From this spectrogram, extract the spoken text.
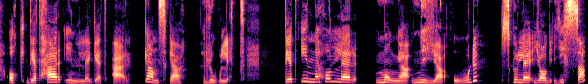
Och det här inlägget är ganska roligt. Det innehåller många nya ord, skulle jag gissa.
